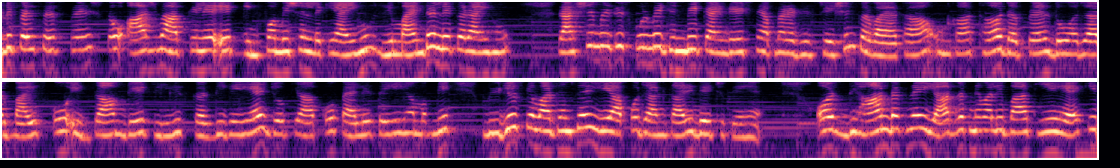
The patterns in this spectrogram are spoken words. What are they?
डिफेंस स्टूडेंट्स तो आज मैं आपके लिए एक इन्फॉर्मेशन लेके आई हूँ रिमाइंडर लेकर आई हूँ राष्ट्रीय मिलिट्री स्कूल में जिन भी कैंडिडेट्स ने अपना रजिस्ट्रेशन करवाया था, उनका थर्ड अप्रैल 2022 को एग्ज़ाम डेट रिलीज़ कर दी गई है, जो कि आपको पहले से ही हम अपनी वीडियोस के माध्यम से ये आपको जानकारी दे चुके हैं। और ध्यान रखने, याद रखने वाली बात यह है कि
